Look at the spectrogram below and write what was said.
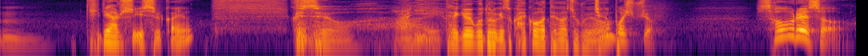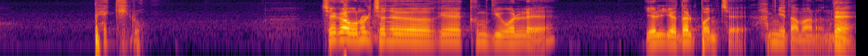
음, 기대할 수 있을까요? 글쎄요. 아. 이 대결 구도로 계속 갈 것 같아가지고요. 지금 보십시오. 서울에서 100km. 제가 오늘 저녁에 금기원래 18번째 합니다마는 네.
